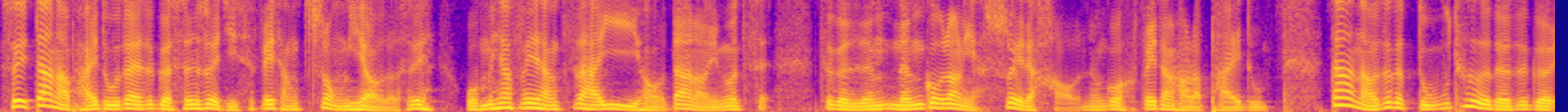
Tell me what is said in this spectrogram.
所以大脑排毒在这个深睡期是非常重要的，所以我们要非常在意吼，大脑有没有这这个人能够让你睡得好，能够非常好的排毒。大脑这个独特的这个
